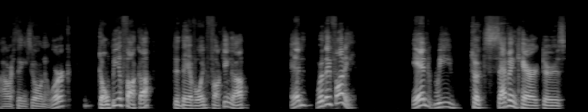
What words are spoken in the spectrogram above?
How are things going at work? Don't be a fuck up. Did they avoid fucking up? And were they funny? And we took seven characters,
